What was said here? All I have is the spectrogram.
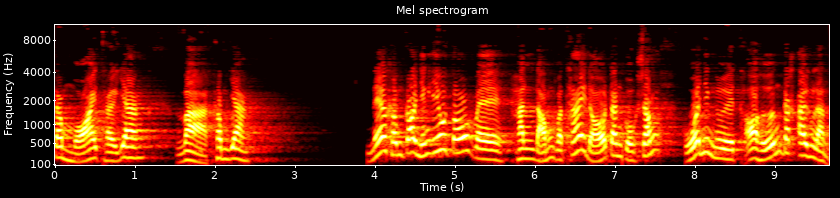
trong mọi thời gian và không gian. Nếu không có những yếu tố về hành động và thái độ trong cuộc sống của những người thọ hưởng các ân lành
